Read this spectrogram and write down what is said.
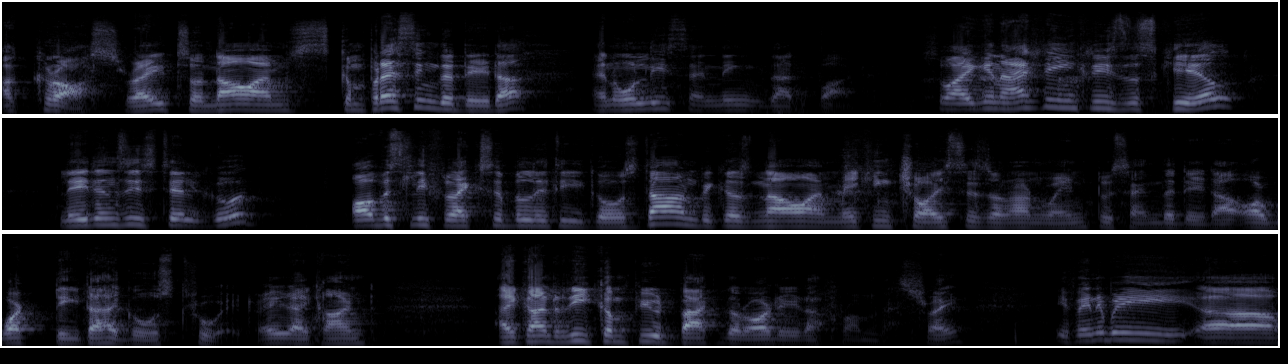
across, right? So now I'm compressing the data and only sending that part. So I can actually increase the scale. Latency is still good, obviously flexibility goes down because now I'm making choices around when to send the data or what data goes through it, right? I can't, I can't recompute back the raw data from this, right? If anybody, uh,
